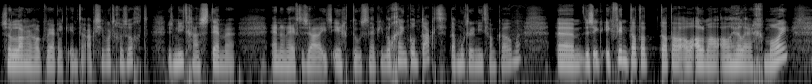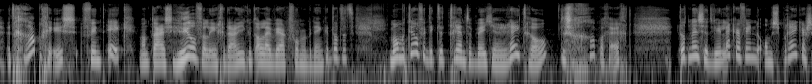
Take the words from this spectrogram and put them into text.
Zolang er ook werkelijk interactie wordt gezocht. Dus niet gaan stemmen en dan heeft de zaal iets ingetoetst. Dan heb je nog geen contact. Dat moet er niet van komen. Ehm, dus ik, ik vind dat dat, dat al allemaal al heel erg mooi. Het grappige is, vind ik, want daar is heel veel in gedaan. En je kunt allerlei werkvormen bedenken. Dat het momenteel vind ik de trend een beetje retro. Dus grappig echt. Dat mensen het weer lekker vinden om sprekers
